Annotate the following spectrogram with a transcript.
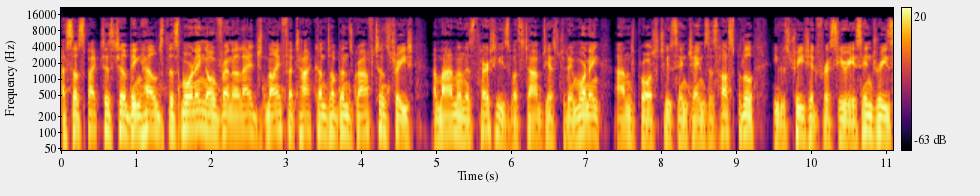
A suspect is still being held this morning over an alleged knife attack on Dublin's Grafton Street. A man in his 30s was stabbed yesterday morning and brought to St James's Hospital. He was treated for serious injuries.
